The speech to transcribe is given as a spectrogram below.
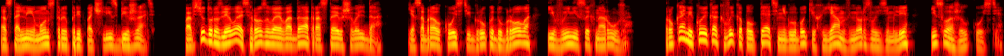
Остальные монстры предпочли сбежать. Повсюду разлилась розовая вода от растаявшего льда. Я собрал кости группы Дуброва и вынес их наружу. Руками кое-как выкопал пять неглубоких ям в мерзлой земле и сложил кости.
